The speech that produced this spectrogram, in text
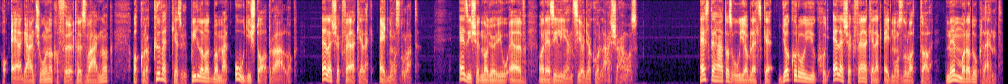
ha elgáncsolnak, ha földhöz vágnak, akkor a következő pillanatban már úgy is talpra állok. Elesek, felkelek, egy mozdulat. Ez is egy nagyon jó elv a reziliencia gyakorlásához. Ez tehát az újabb lecke, gyakoroljuk, hogy elesek, felkelek egy mozdulattal, nem maradok lent.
